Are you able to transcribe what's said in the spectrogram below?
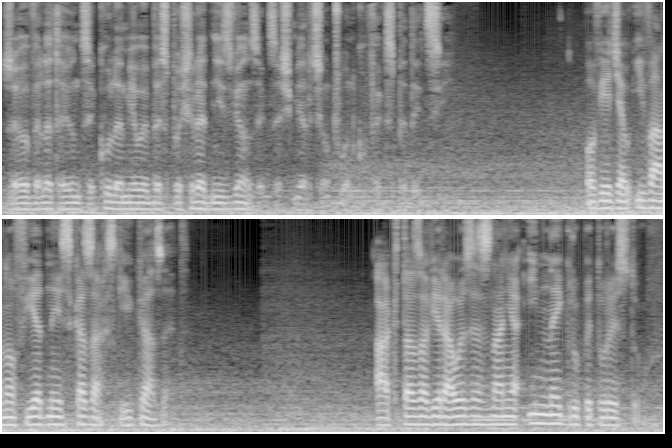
że owe latające kule miały bezpośredni związek ze śmiercią członków ekspedycji. Powiedział Iwanow w jednej z kazachskich gazet. Akta zawierały zeznania innej grupy turystów,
